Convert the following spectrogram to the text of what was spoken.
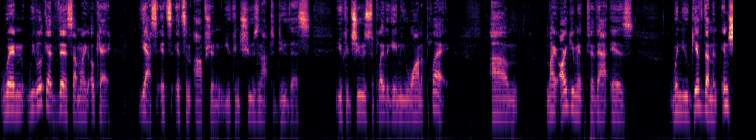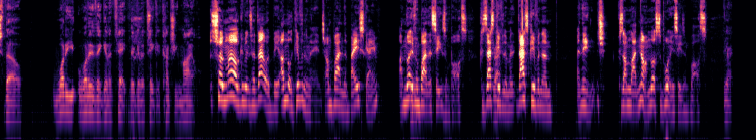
when we look at this, I'm like, okay, yes, it's it's an option. You can choose not to do this. You could choose to play the game you want to play. Um, my argument to that is, when you give them an inch, though, what are you? What are they going to take? They're going to take a country mile. So my argument to that would be I'm not giving them an inch. I'm buying the base game. I'm not even buying the season pass because that's giving them that's giving them an inch. Because I'm like, no, I'm not supporting season pass. Right.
